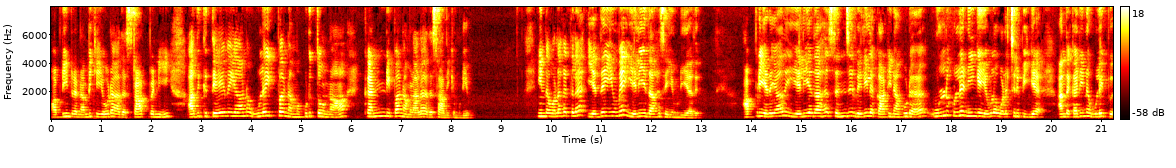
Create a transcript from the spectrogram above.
அப்படின்ற நம்பிக்கையோடு அதை ஸ்டார்ட் பண்ணி அதுக்கு தேவையான உழைப்பை நம்ம கொடுத்தோன்னா கண்டிப்பாக நம்மளால் அதை சாதிக்க முடியும். இந்த உலகத்தில் எதையுமே எளியதாக செய்ய முடியாது. அப்படி எதையாவது எளியதாக செஞ்சு வெளியில் காட்டினா கூட உள்ளுக்குள்ளே நீங்கள் எவ்வளோ உழைச்சிருப்பீங்க? அந்த கடின உழைப்பு.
